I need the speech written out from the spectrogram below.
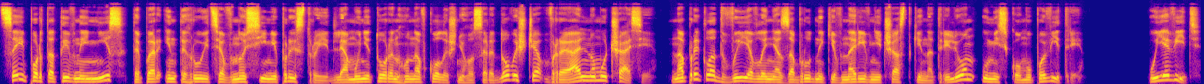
Цей портативний ніс тепер інтегрується в носімі пристрої для моніторингу навколишнього середовища в реальному часі. Наприклад, виявлення забрудників на рівні частки на трильйон у міському повітрі. Уявіть,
